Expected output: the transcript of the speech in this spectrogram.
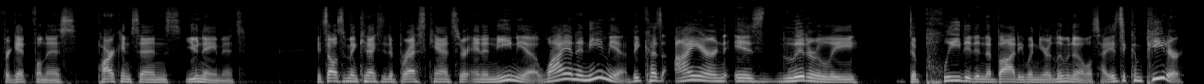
forgetfulness, Parkinson's, you name it. It's also been connected to breast cancer and anemia. Why an anemia? Because iron is literally depleted in the body when your aluminum levels high. It's a computer.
